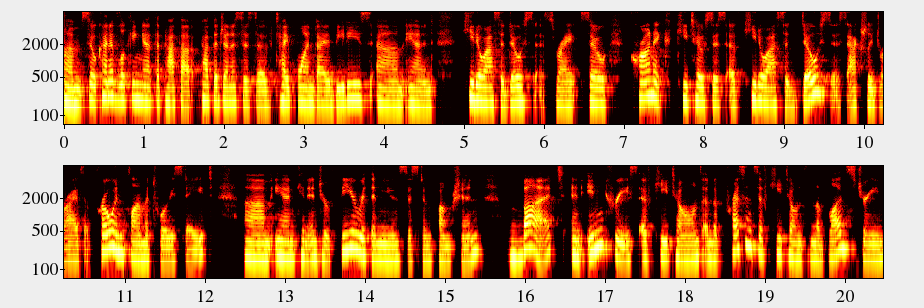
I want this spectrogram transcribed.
um, so, kind of looking at the patho- pathogenesis of type 1 diabetes um, and ketoacidosis, right? So, chronic ketosis of ketoacidosis actually drives a pro inflammatory state um, and can interfere with immune system function. But an increase of ketones and the presence of ketones in the bloodstream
